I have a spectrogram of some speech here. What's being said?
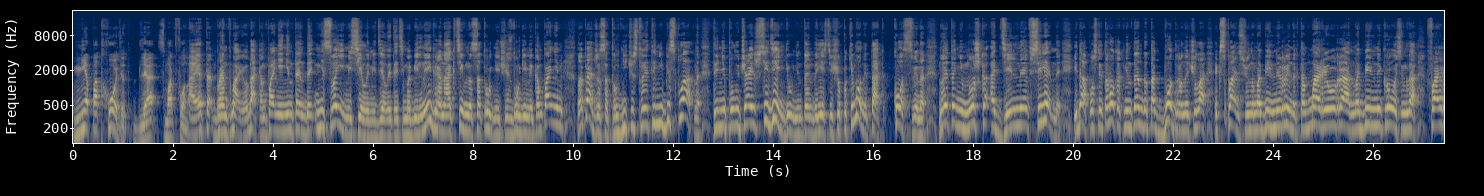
не подходит для смартфонов. А это бренд Марио. Да, компания Nintendo не своими силами делает эти мобильные игры, она активно сотрудничает с другими компаниями. Но опять же, сотрудничество это не бесплатно. Ты не получаешь все деньги. У Nintendo есть еще покемоны, так, косвенно. Но это немножко отдельная вселенная. И да, после того, как Nintendo так бодро начала экспансию на мобильный рынок, там Mario Run, мобильный кроссинг, да, Fire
